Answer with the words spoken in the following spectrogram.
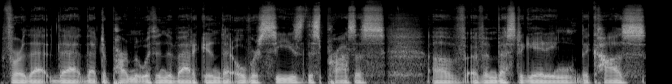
for that that that department within the Vatican that oversees this process of of investigating the cause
